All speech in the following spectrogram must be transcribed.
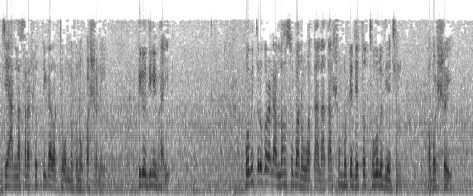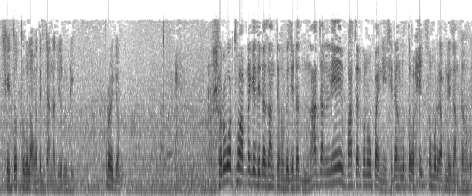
যে আল্লাহ ছাড়া সত্যিকার অর্থে অন্য কোনো উপাস্য নেই। প্রিয় দিনী ভাই, পবিত্র কোরআনে আল্লাহ সুবান ওয়াতালা তার সম্পর্কে যে তথ্যগুলো দিয়েছেন অবশ্যই সেই তথ্যগুলো আমাদের জানা জরুরি। প্রয়োজন। সর্বপ্রথম আপনাকে যেটা জানতে হবে যেটা না জানলে বাঁচার কোনো উপায় নেই সেটা হলো তৌহিদ সম্পর্কে আপনাকে জানতে হবে।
